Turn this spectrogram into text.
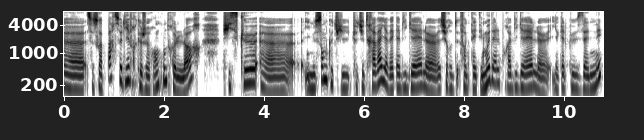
euh, ce soit par ce livre que je rencontre Laure, puisque euh, il me semble que tu, que tu travailles avec Abigail, euh, sur de- enfin que tu as été modèle pour Abigail euh, il y a quelques années.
